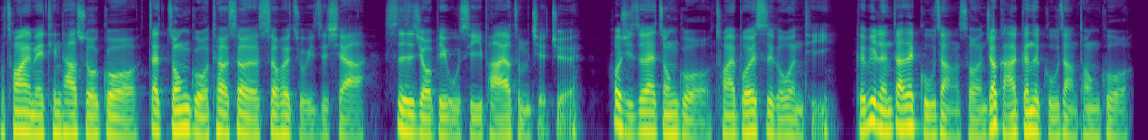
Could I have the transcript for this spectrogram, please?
我从来没听他说过，在中国特色的社会主义之下，四十九比五十一趴要怎么解决？或许这在中国从来不会是个问题。隔壁人大在鼓掌的时候，你就要赶快跟着鼓掌通过。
